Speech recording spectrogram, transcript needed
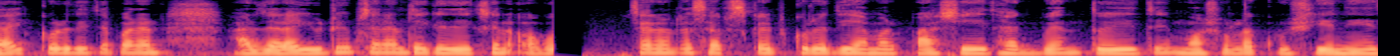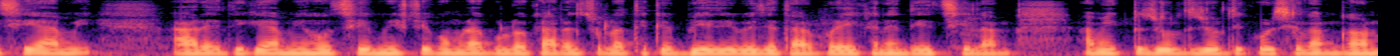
লাইক করে দিতে পারেন। আর যারা ইউটিউব চ্যানেল থেকে দেখছেন চ্যানেলটা সাবস্ক্রাইব করে দিয়ে আমার পাশেই থাকবেন। তো এইতে মশলা কষিয়ে নিয়েছি আমি, আর এদিকে আমি হচ্ছে মিষ্টি কুমড়াগুলোকে আরেক চুলা থেকে ভেজে ভেজে তারপরে এখানে দিয়েছিলাম। আমি একটু জলদি জলদি করছিলাম কারণ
